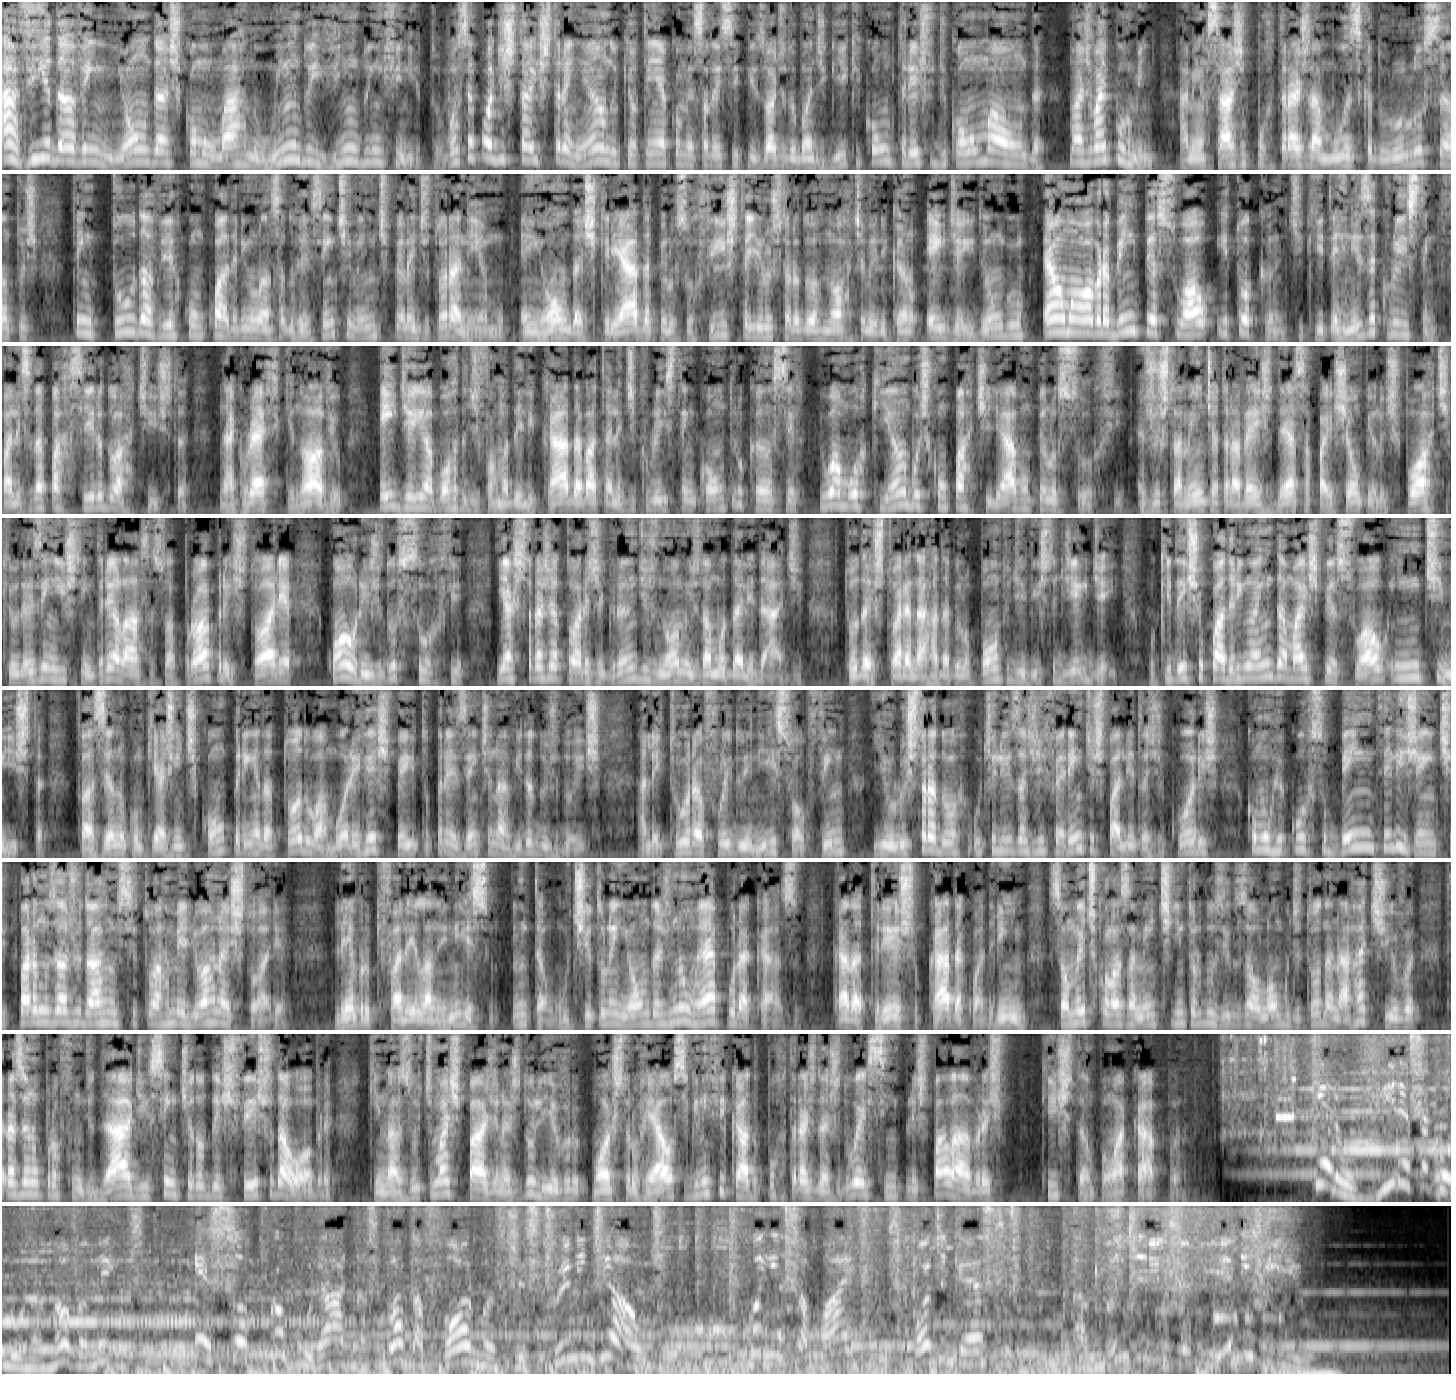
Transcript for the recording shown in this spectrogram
A vida vem em ondas como um mar no indo e vindo infinito. Você pode estar estranhando que eu tenha começado esse episódio do Band Geek com um trecho de como uma onda, mas vai por mim. A mensagem por trás da música do Lulu Santos tem tudo a ver com um quadrinho lançado recentemente pela editora Nemo. Em Ondas, criada pelo surfista e ilustrador norte-americano A.J. Dungo, é uma obra bem pessoal e tocante que eterniza Kristen, falecida parceira do artista. Na graphic novel, A.J. aborda de forma delicada a batalha de Kristen contra o câncer e o amor que ambos compartilhavam pelo surf É justamente através dessa paixão pelo esporte que o desenhista entrelaça sua própria história com a origem do surf e as trajetórias de grandes nomes da modalidade. Toda a história é narrada pelo ponto de vista de AJ, o que deixa o quadrinho ainda mais pessoal e intimista, fazendo com que a gente compreenda todo o amor e respeito presente na vida dos dois. A leitura flui do início ao fim e o ilustrador utiliza as diferentes paletas de cores como um recurso bem inteligente para nos ajudar a nos situar melhor na história. Lembra o que falei lá no início? Então, o título em ondas não é por acaso. Cada trecho, cada quadrinho são meticulosamente introduzidos ao longo de toda a narrativa, trazendo profundidade e sentido ao desfecho da obra, que nas últimas páginas do livro mostra o real significado por trás das duas simples palavras que estampam a capa. Quer ouvir essa coluna novamente? É só procurar nas plataformas de streaming de áudio. Conheça mais dos podcasts da Mandirinhos FM Rio.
